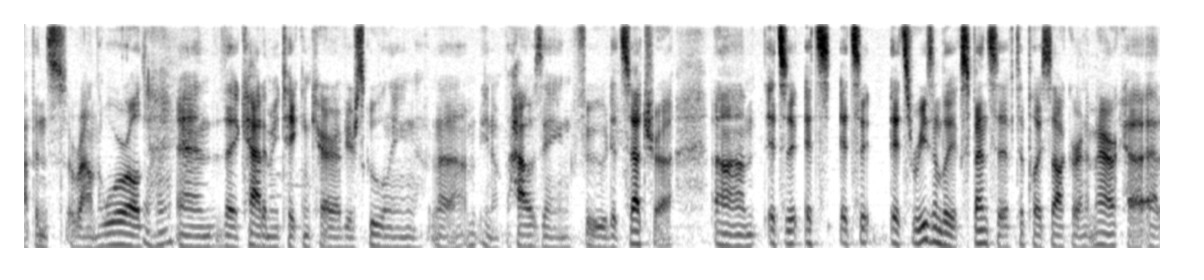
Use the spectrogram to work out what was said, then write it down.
happens around the world, mm-hmm. and the academy taking care of your schooling, um, you know, housing, food, etc. Um, it's it's it's it's reasonably expensive to play soccer in America at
